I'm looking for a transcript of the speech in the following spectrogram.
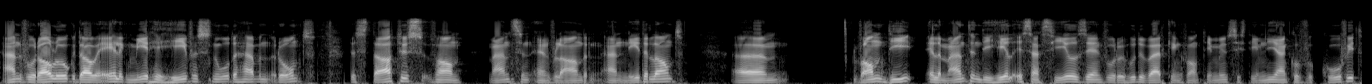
En vooral ook dat we eigenlijk meer gegevens nodig hebben rond de status van mensen in Vlaanderen en Nederland. Um, van die elementen die heel essentieel zijn voor een goede werking van het immuunsysteem. Niet enkel voor COVID,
